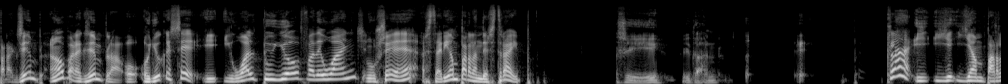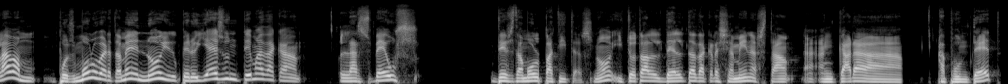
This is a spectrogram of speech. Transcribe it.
Per exemple, no? Per exemple. O, o jo què sé, i, igual tu i jo fa 10 anys, no sé, eh, estaríem parlant de Stripe. Sí, i tant. Eh, clar, i, i, i en parlàvem doncs, molt obertament, no? Però ja és un tema de que les veus des de molt petites, no? I tot el delta de creixement està encara a puntet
